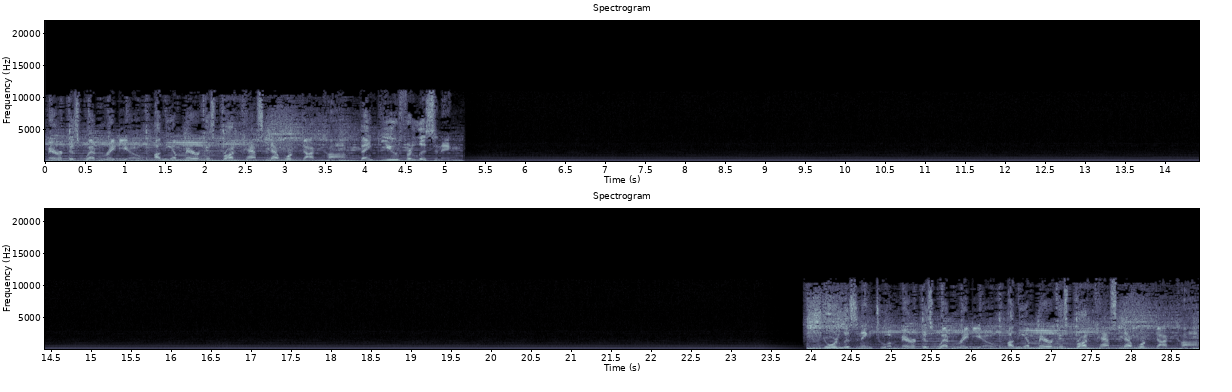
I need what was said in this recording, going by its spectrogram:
America's Web Radio on the AmericasBroadcastNetwork.com. Thank you for listening. You're listening to America's Web Radio on the AmericasBroadcastNetwork.com.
